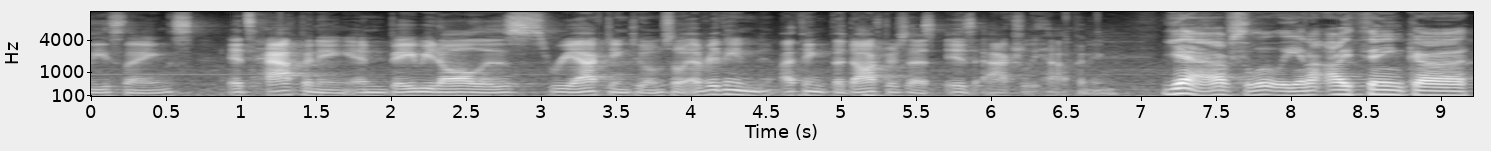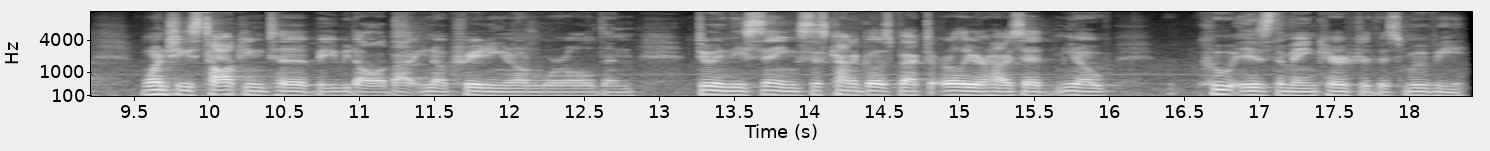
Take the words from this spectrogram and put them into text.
these things, it's happening, and Baby Doll is reacting to him. So everything I think the doctor says is actually happening. Yeah, absolutely. And I think uh, when she's talking to Baby Doll about, you know, creating your own world and doing these things, this kind of goes back to earlier how I said, you know, who is the main character of this movie?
